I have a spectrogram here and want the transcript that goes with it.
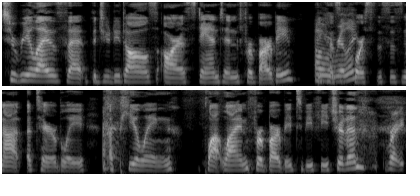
to realize that the Judy dolls are a stand-in for Barbie. Oh, Because really? of course this is not a terribly appealing plot line for Barbie to be featured in. right.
